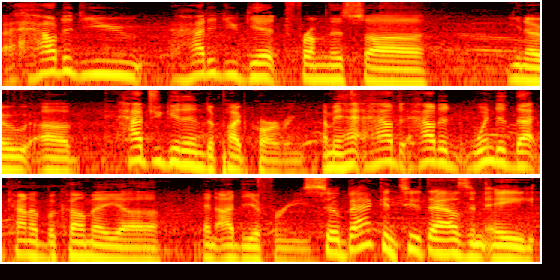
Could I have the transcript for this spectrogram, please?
How did you how did you get from this? Uh, you know, uh, how'd you get into pipe carving? I mean, how, how did how did when did that kind of become a uh, an idea for you? So back in 2008,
